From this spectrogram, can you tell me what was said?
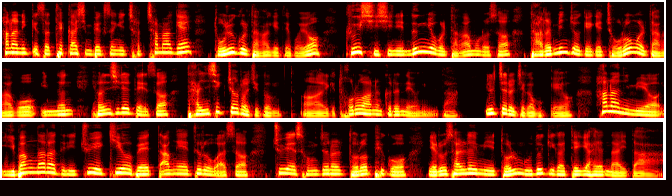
하나님께서 택하신 백성이 처참하게 도륙을 당하게 되고요. 그 시신이 능력을 당함으로써 다른 민족에게 조롱을 당하고 있는 현실에 대해서 단식적으로 지금 어, 이렇게 토로하는 그런 내용입니다. 1절을 제가 볼게요. 하나님이여 이방 나라들이 주의 기업의 땅에 들어와서 주의 성전을 더럽히고 예루살렘이 돌무더기가 되게 하였나이다.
